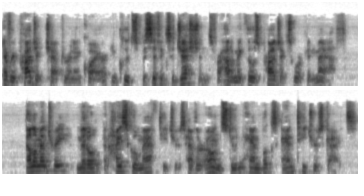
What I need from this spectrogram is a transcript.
Every project chapter in Inquire includes specific suggestions for how to make those projects work in math. Elementary, middle, and high school math teachers have their own student handbooks and teacher's guides.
